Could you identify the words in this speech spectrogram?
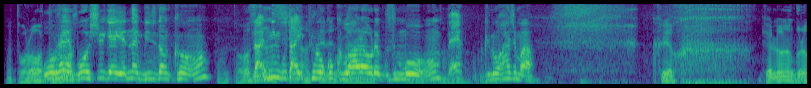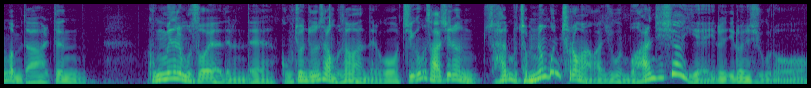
뭘해 도로- 뭐 쉬게 옛날 민주당 그 어? 어, 난닝구 다 입혀놓고 그거. 하라 그래 무슨 뭐백 그런 거 하지 마. 그래 결론은 그런 겁니다. 하여튼 국민을 무서워해야 되는데 공천 주는 사람 무서워하면 안 되고 지금 사실은 사- 뭐 점령군처럼 와가지고 뭐 하는 짓이야 이게 이런 이런 식으로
